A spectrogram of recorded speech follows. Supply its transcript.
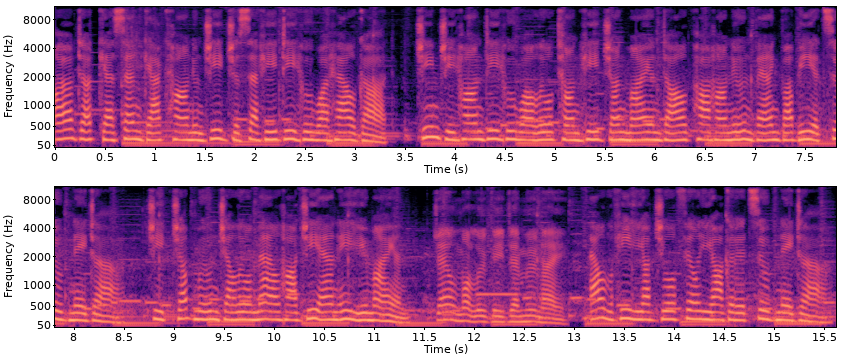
A duk gak hanun ji jasehi hal god. Jin ji han di huwa lul tong he jun mayan dal pa hanun bang babi at sub neda. Jeep jub moon jalul mal haji an e umayan. Jail Molugi Demune. Al hi yajul fil yaga at sub neda.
